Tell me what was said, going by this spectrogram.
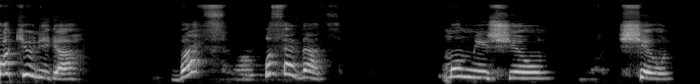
Fuck you, nigga. What? Who said that? Mommy, Sean. Sean,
